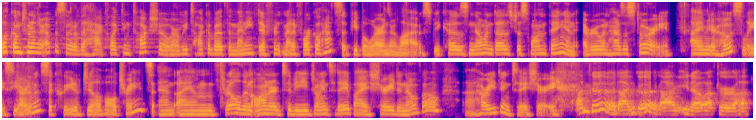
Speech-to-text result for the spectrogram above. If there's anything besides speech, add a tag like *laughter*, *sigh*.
Welcome to another episode of the Hat Collecting Talk Show, where we talk about the many different metaphorical hats that people wear in their lives, because no one does just one thing and everyone has a story. I am your host, Lacey Artemis, a creative Jill of all trades, and I am thrilled and honored to be joined today by Cheri DiNovo. Uh, how are you doing today, Cheri? I'm good. I'm good. I, you know, after uh,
